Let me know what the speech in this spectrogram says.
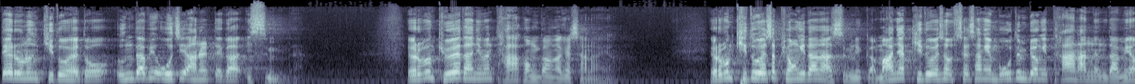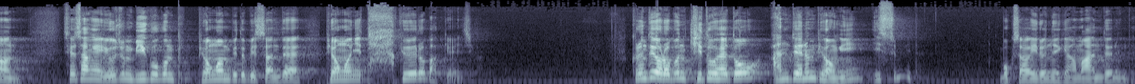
때로는 기도해도 응답이 오지 않을 때가 있습니다. 여러분 교회 다니면 다 건강하게 사나요? 여러분 기도해서 병이 다 낫습니까? 만약 기도해서 세상의 모든 병이 다 낫는다면 세상에 요즘 미국은 병원비도 비싼데 병원이 다 교회로 바뀌어야죠. 그런데 여러분 기도해도 안 되는 병이 있습니다. 목사가 이런 얘기하면 안 되는데.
